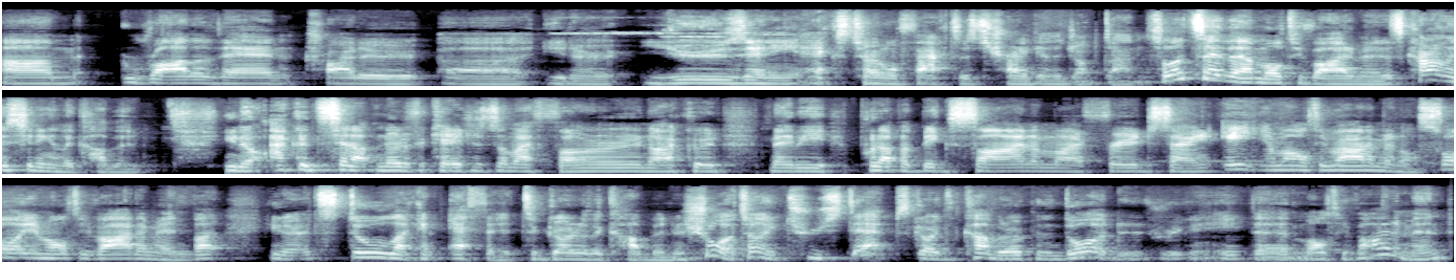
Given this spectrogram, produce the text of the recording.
um, rather than try to, uh, you know, use any external factors to try to get the job done. So let's say that multivitamin is currently sitting in the cupboard. You know, I could set up notifications on my phone. I could maybe put up a big sign on my fridge saying, eat your multivitamin or swallow your multivitamin. But, you know, it's still like an effort to go to the cupboard. And sure, it's only two steps go to the cupboard, open the door, eat the multivitamin,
